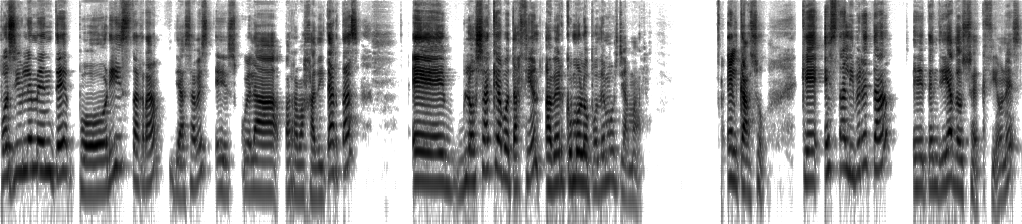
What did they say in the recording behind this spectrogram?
Posiblemente por Instagram, ya sabes, escuela barra bajada y tartas, eh, lo saque a votación a ver cómo lo podemos llamar. El caso, que esta libreta eh, tendría dos secciones.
